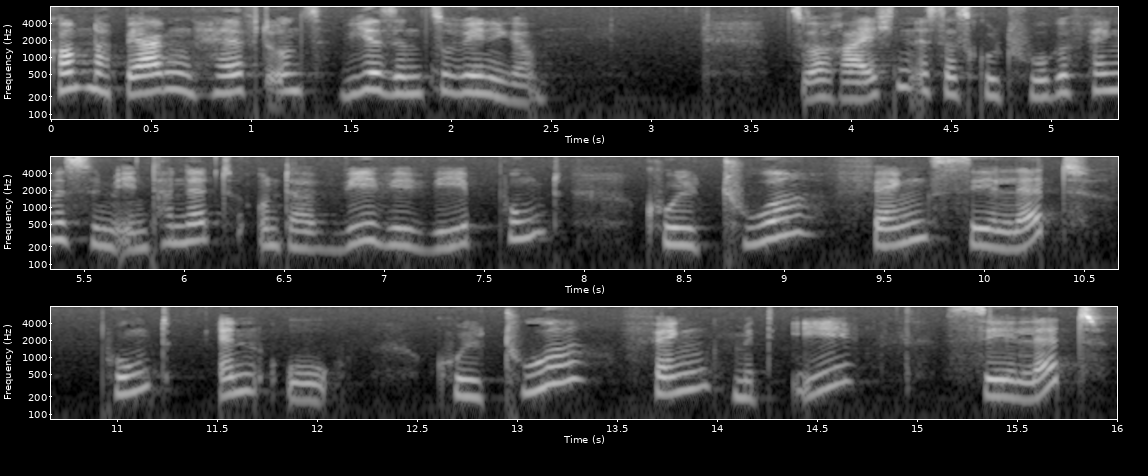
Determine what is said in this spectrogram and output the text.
Kommt nach Bergen, helft uns, wir sind zu wenige. Zu erreichen ist das Kulturgefängnis im Internet unter www.kulturfengselet.no. Kulturfeng mit e, selet.no.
